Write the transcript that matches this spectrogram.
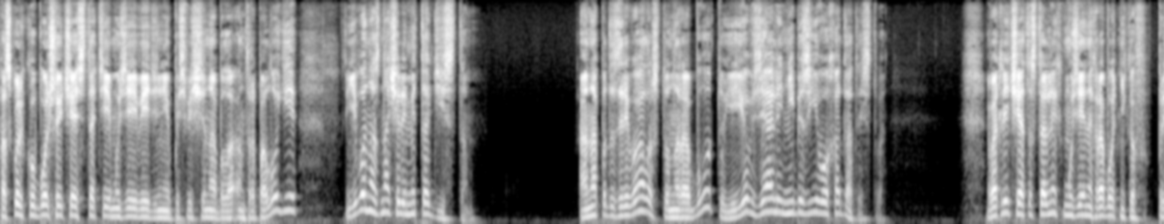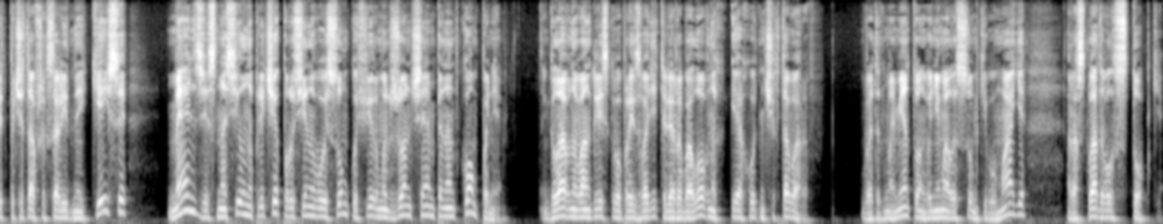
Поскольку большая часть статей музееведения посвящена была антропологии, его назначили методистом. Она подозревала, что на работу ее взяли не без его ходатайства. В отличие от остальных музейных работников, предпочитавших солидные кейсы, Мензис носил на плече парусиновую сумку фирмы John Champion Company, главного английского производителя рыболовных и охотничьих товаров. В этот момент он вынимал из сумки бумаги, раскладывал стопки.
